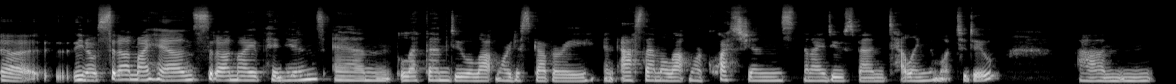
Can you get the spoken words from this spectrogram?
uh, you know, sit on my hands, sit on my opinions, and let them do a lot more discovery and ask them a lot more questions than I do spend telling them what to do. Um,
